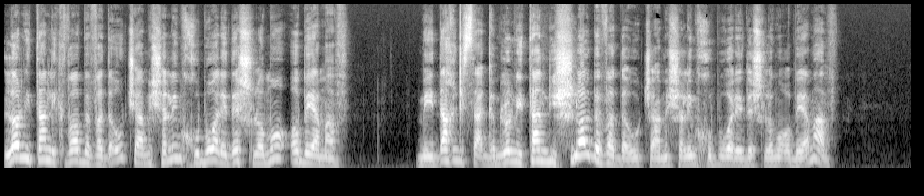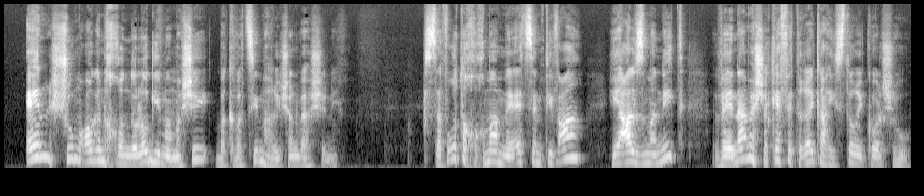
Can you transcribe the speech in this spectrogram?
לא ניתן לקבוע בוודאות שהמשלים חוברו על ידי שלמה או בימיו. מאידך גיסה, גם לא ניתן לשלול בוודאות שהמשלים חוברו על ידי שלמה או בימיו. אין שום עוגן כרונולוגי ממשי בקבצים הראשון והשני. ספרות החוכמה מעצם טבעה היא על-זמנית ואינה משקפת רקע היסטורי כלשהו.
